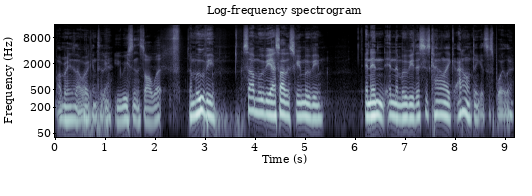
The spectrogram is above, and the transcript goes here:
My brain's not working today. You recently saw what? A movie. I saw a movie. I saw the Scream movie, and in in the movie, this is kind of like I don't think it's a spoiler,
